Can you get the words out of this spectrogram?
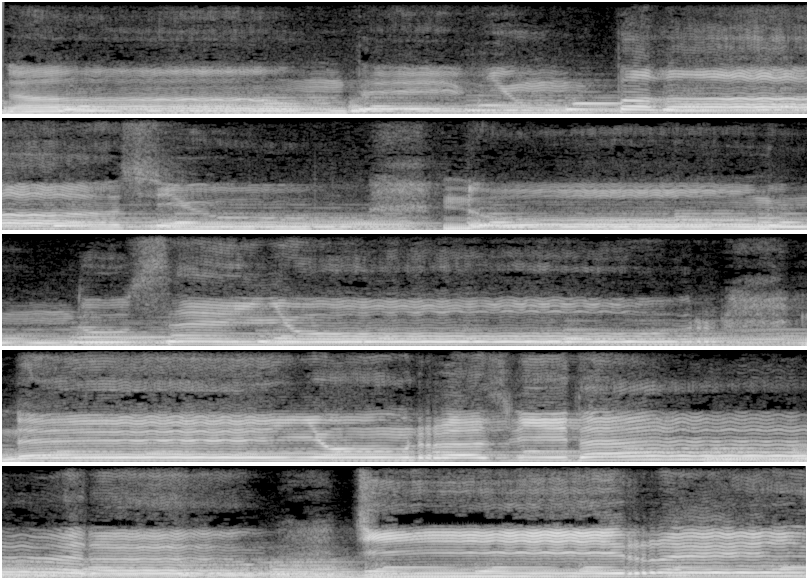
Não teve um palácio no lhe deram de Rei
